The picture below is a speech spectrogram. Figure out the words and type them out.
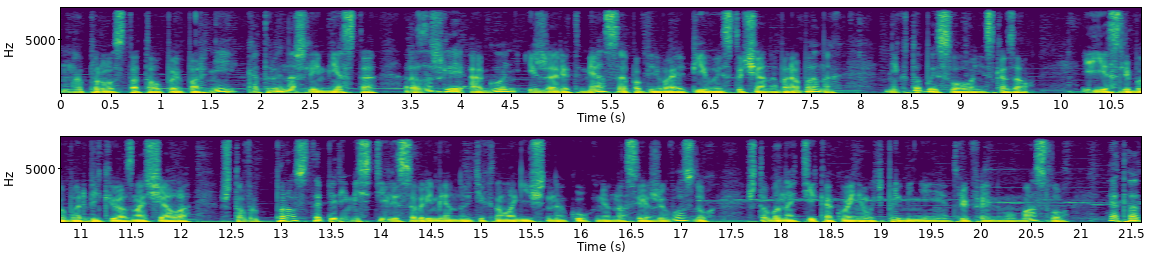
мы просто толпой парней, которые нашли место, разожгли огонь и жарят мясо, попивая пиво и стуча на барабанах, никто бы и слова не сказал. И если бы барбекю означало, что вы просто переместили современную технологичную кухню на свежий воздух, чтобы найти какое-нибудь применение трюфельному маслу, это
